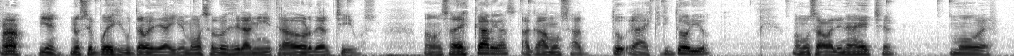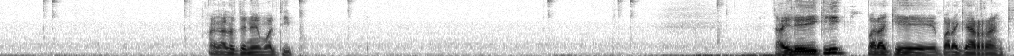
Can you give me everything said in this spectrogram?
Ah, bien, no se puede ejecutar desde ahí. Vamos a hacerlo desde el administrador de archivos. Vamos a descargas, acá vamos a, escritorio, vamos a Balena Etcher, mover. Acá lo tenemos al tipo. Ahí le di clic para que, para que arranque.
